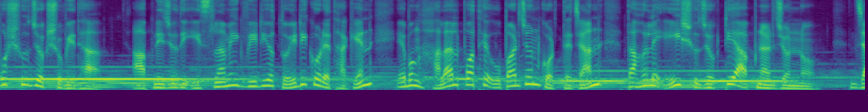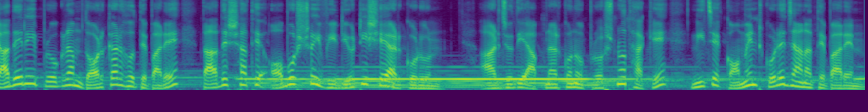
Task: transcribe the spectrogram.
ও সুযোগ সুবিধা আপনি যদি ইসলামিক ভিডিও তৈরি করে থাকেন এবং হালাল পথে উপার্জন করতে চান, তাহলে এই সুযোগটি আপনার জন্য। যাদের এই প্রোগ্রাম দরকার হতে পারে, তাদের সাথে অবশ্যই ভিডিওটি শেয়ার করুন। আর যদি আপনার কোনো প্রশ্ন থাকে, নিচে কমেন্ট করে জানাতে পারেন।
